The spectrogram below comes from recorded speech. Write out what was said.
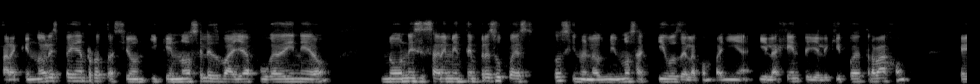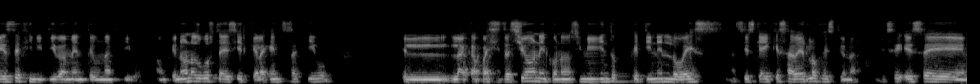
para que no les peguen rotación y que no se les vaya fuga de dinero, no necesariamente en presupuestos, sino en los mismos activos de la compañía. Y la gente y el equipo de trabajo es definitivamente un activo. Aunque no nos gusta decir que la gente es activo, la capacitación, el conocimiento que tienen lo es. Así es que hay que saberlo gestionar. Ese,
